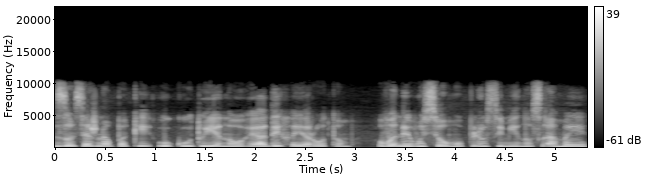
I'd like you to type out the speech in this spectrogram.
Зося ж навпаки, укутує ноги, а дихає ротом. Вони в усьому плюс і мінус, а ми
